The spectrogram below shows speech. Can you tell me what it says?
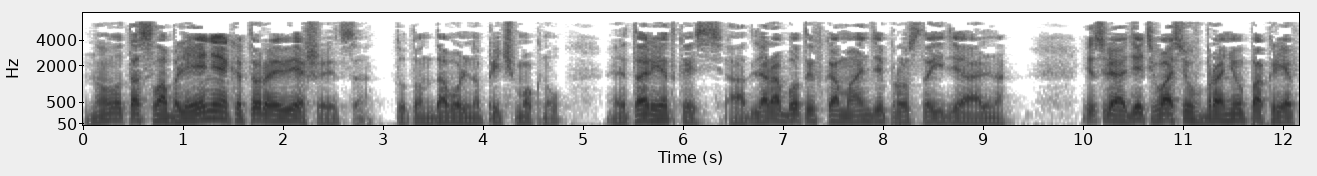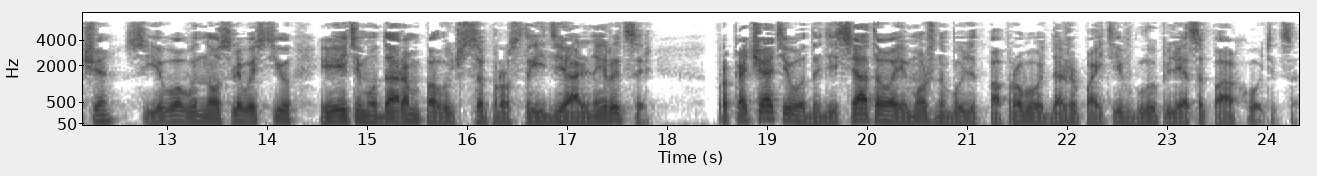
но вот ослабление, которое вешается...» Тут он довольно причмокнул. «Это редкость, а для работы в команде просто идеально». Если одеть Васю в броню покрепче, с его выносливостью и этим ударом получится просто идеальный рыцарь. Прокачать его до десятого, и можно будет попробовать даже пойти вглубь леса поохотиться.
